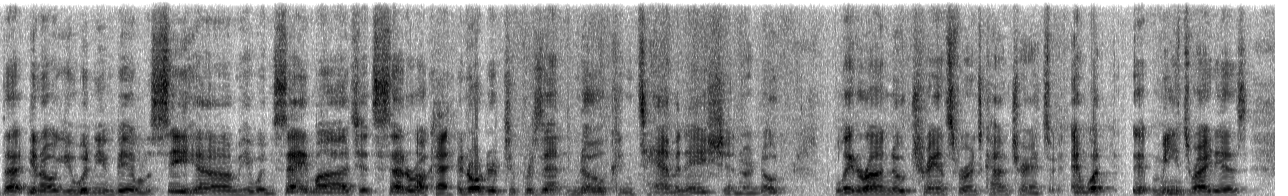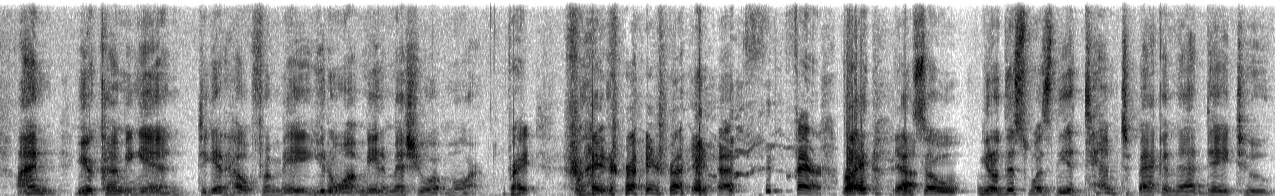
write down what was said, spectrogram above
that you know you wouldn't even be able to see him, he wouldn't say much, etc. Okay. In order to present no contamination or no later on no transference contransfer. And what it means right is I'm you're coming in to get help from me. You don't want me to mess you up more right right right right fair right? Yeah. And so, you know, this was the attempt back in that day to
